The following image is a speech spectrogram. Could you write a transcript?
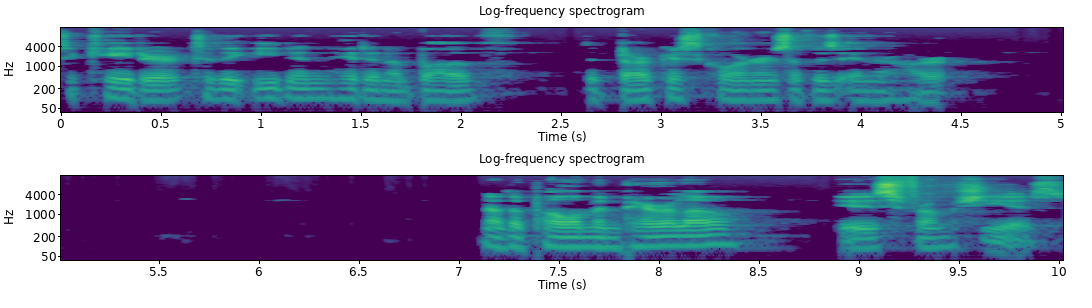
to cater to the Eden hidden above the darkest corners of his inner heart. Now, the poem in parallel is from She Is.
